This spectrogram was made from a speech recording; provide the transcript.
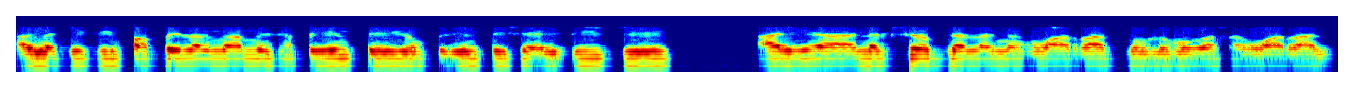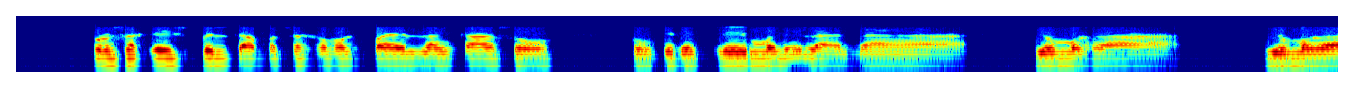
Ang nagiging papel lang namin sa PNP, yung PNP si IDG, ay uh, nag-serve na lang ng warrant nung lumabas ang warrant. Pero sa case build-up at sa kapag-file ng kaso, kung kiniklaim mo nila na yung mga yung mga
